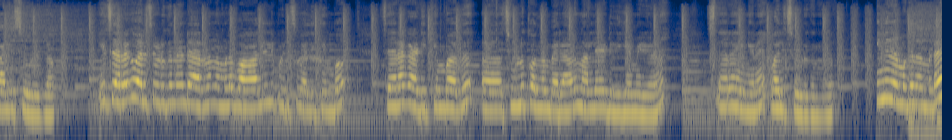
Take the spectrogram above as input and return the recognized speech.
വലിച്ചു കൊടുക്കാം. ഈ ചിറക് വലിച്ചു കൊടുക്കുന്നതിന്റെ കാരണം നമ്മൾ വാലിൽ പിടിച്ച് വലിക്കുമ്പോൾ ചിറക് അടിക്കുമ്പോൾ അത് ചുളുക്കൊന്നും വരാതെ നല്ലതായിട്ട് ഇരിക്കാൻ വേണ്ടിയാണ് ചിറ ഇങ്ങനെ വലിച്ചു കൊടുക്കുന്നത്. ഇനി നമുക്ക് നമ്മുടെ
